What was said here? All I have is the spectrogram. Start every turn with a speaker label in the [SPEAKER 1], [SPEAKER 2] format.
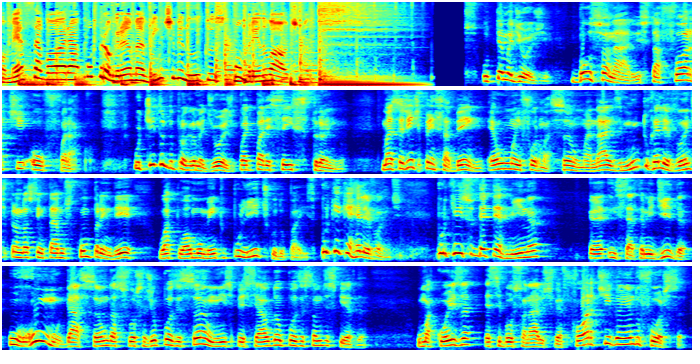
[SPEAKER 1] Começa agora o programa 20 Minutos com Breno Altman.
[SPEAKER 2] O tema de hoje: Bolsonaro está forte ou fraco? O título do programa de hoje pode parecer estranho, mas se a gente pensar bem, é uma informação, uma análise muito relevante para nós tentarmos compreender o atual momento político do país. Por que, que é relevante? Porque isso determina é, em certa medida, o rumo da ação das forças de oposição, em especial da oposição de esquerda. Uma coisa é se Bolsonaro estiver forte e ganhando força.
